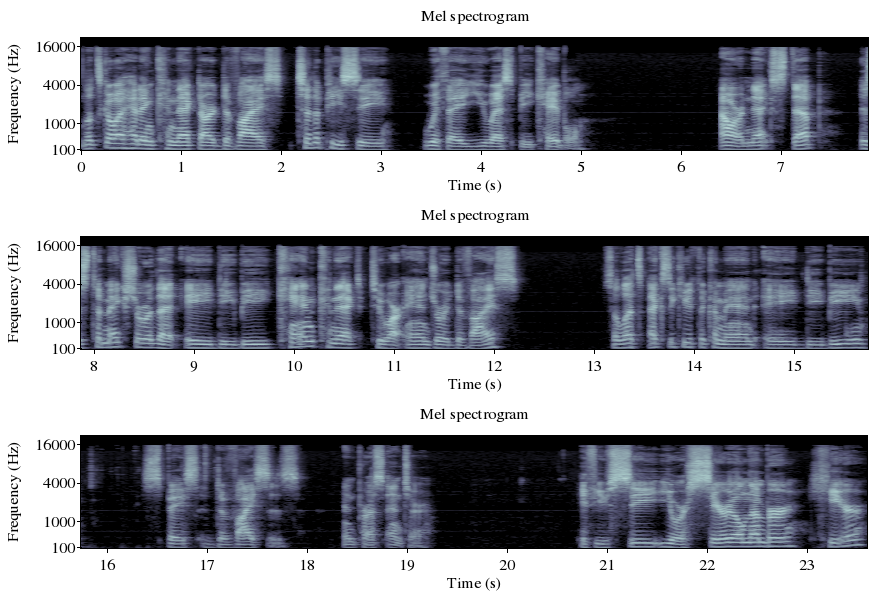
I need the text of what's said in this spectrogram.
let's go ahead and connect our device to the PC with a USB cable. Our next step is to make sure that ADB can connect to our Android device. So let's execute the command ADB space devices and press enter. If you see your serial number here,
